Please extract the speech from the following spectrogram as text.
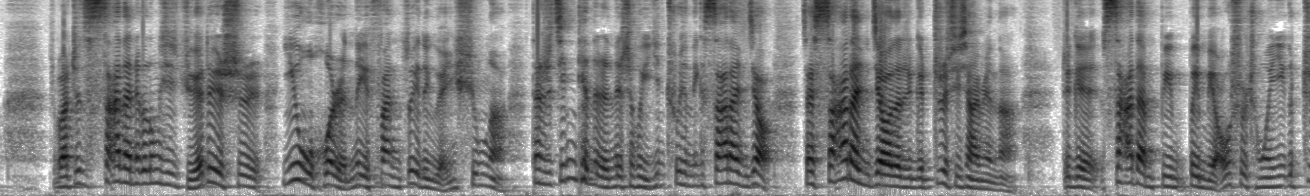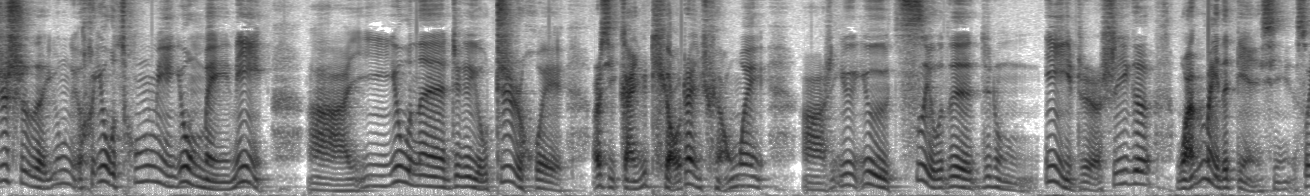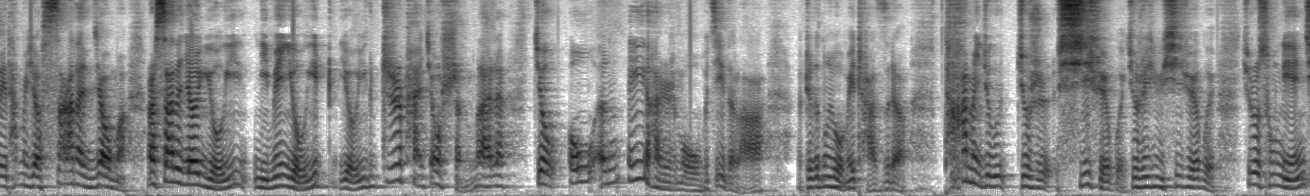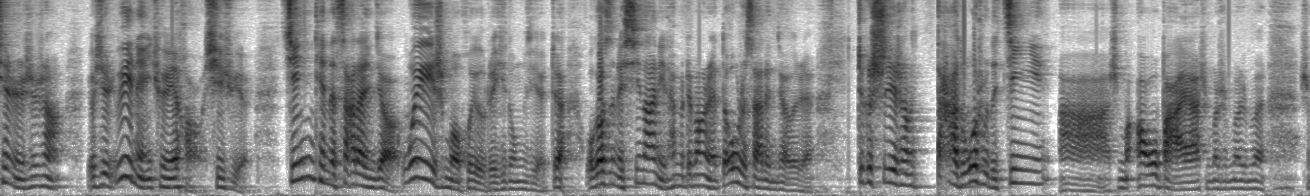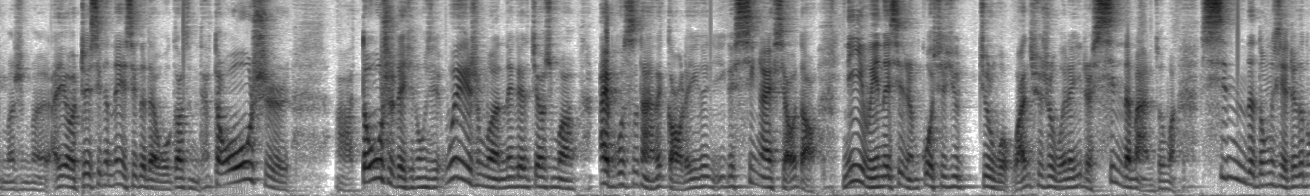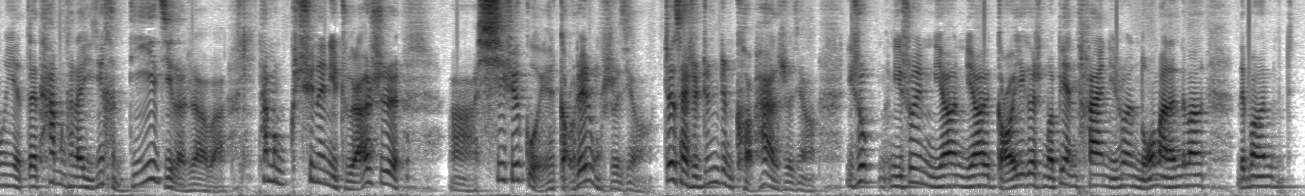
是吧？这撒旦这个东西绝对是诱惑人类犯罪的元凶啊！但是今天的人类社会已经出现了一个撒旦教，在撒旦教的这个秩序下面呢，这个撒旦被被描述成为一个知识的拥有又聪明又美丽啊，又呢这个有智慧，而且敢于挑战权威。啊，又又有自由的这种意志，是一个完美的典型，所以他们叫撒旦教嘛。而撒旦教有一里面有一有一个支派叫什么来着？叫 O N A 还是什么？我不记得了啊。这个东西我没查资料。他们就就是吸血鬼，就是一群吸血鬼，就是从年轻人身上，尤其是越年轻越好吸血。今天的撒旦教为什么会有这些东西？这样，我告诉你，希拉里他们这帮人都是撒旦教的人。这个世界上大多数的精英啊，什么奥巴呀，什么什么什么什么什么，哎呦，这些个那些个的，我告诉你，他都是啊，都是这些东西。为什么那个叫什么爱泼斯坦，他搞了一个一个性爱小岛？你以为那些人过去就就是我完全是为了一点性的满足吗？性的东西，这个东西在他们看来已经很低级了，知道吧？他们去那里主要是。啊，吸血鬼搞这种事情，这才是真正可怕的事情。你说，你说你要你要搞一个什么变态？你说罗马的那帮那帮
